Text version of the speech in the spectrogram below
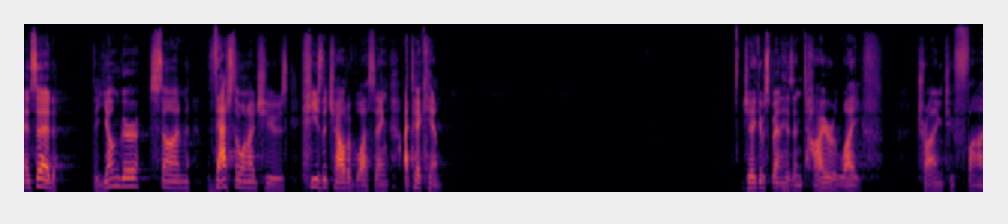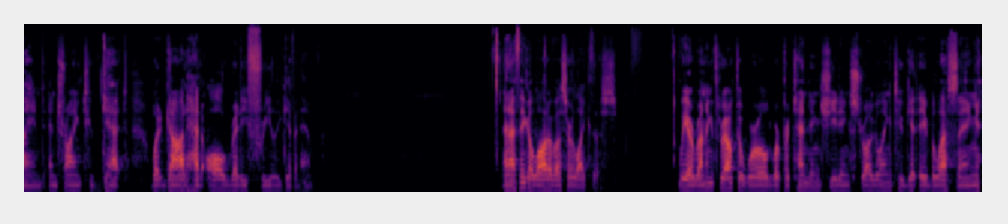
and said, The younger son, that's the one I choose. He's the child of blessing. I pick him. Jacob spent his entire life trying to find and trying to get what God had already freely given him. And I think a lot of us are like this. We are running throughout the world, we're pretending, cheating, struggling to get a blessing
